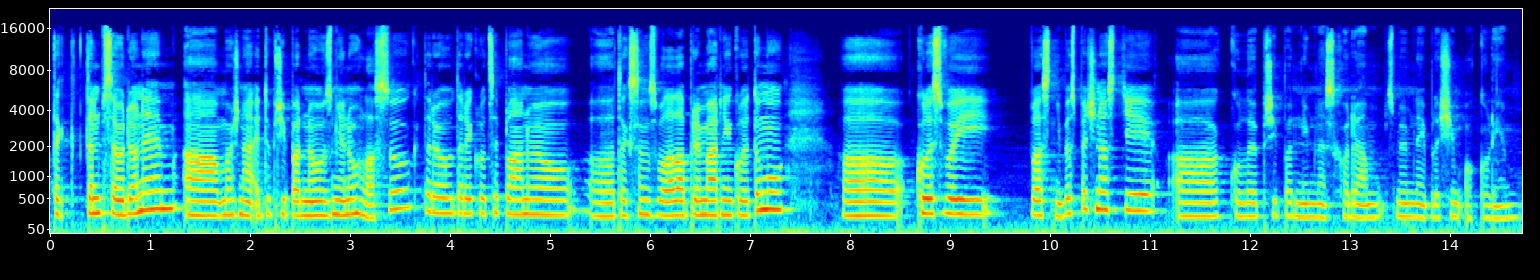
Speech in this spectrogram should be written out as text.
tak ten pseudonym a možná i tu případnou změnu hlasu, kterou tady kluci plánují, uh, tak jsem zvolila primárně kvůli tomu, uh, kvůli svojí vlastní bezpečnosti a kvůli případným neschodám s mým nejbližším okolím.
